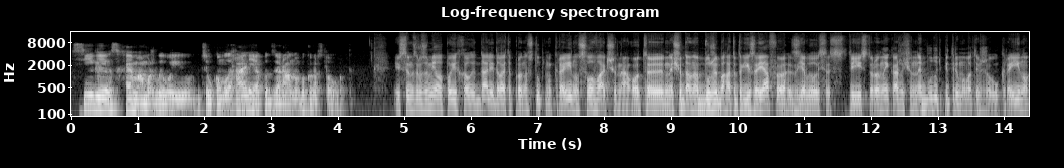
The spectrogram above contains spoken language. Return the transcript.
сірі схеми, а можливо і цілком легальні, як от з Іраном, використовувати. І цим зрозуміло, поїхали далі. Давайте про наступну країну Словаччина. От е, нещодавно дуже багато таких заяв е, з'явилося з тієї сторони. кажуть, що не будуть підтримувати вже Україну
